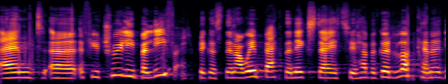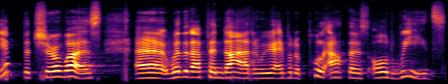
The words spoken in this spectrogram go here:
And uh, if you truly believe it, because then I went back the next day to have a good look, and it, yep, it sure was uh, withered up and died, and we were able to pull out those old weeds.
